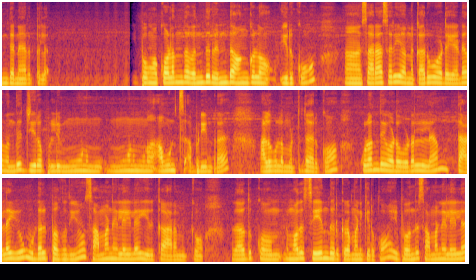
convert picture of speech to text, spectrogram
இந்த நேரத்தில். இப்போ உங்கள் குழந்த வந்து ரெண்டு அங்குலம் இருக்கும். சராசரி அந்த கருவோட எடை வந்து ஜீரோ புள்ளி மூணு மூணு மூணு அவுன்ஸ் அப்படின்ற அளவில் மட்டும்தான் இருக்கும். குழந்தையோட உடலில் தலையும் உடல் பகுதியும் சமநிலையில் இருக்க ஆரம்பிக்கும். அதாவது கொ மொதல் சேர்ந்து இருக்கிற மணிக்கு இருக்கும். இப்போ வந்து சமநிலையில்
